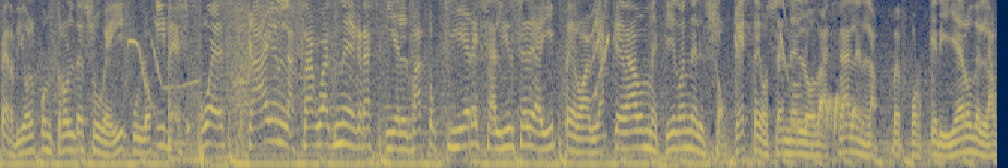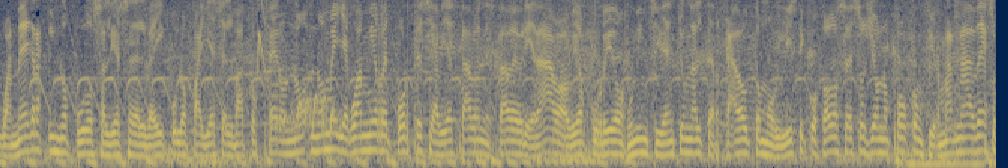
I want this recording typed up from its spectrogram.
perdió el control de su vehículo y después cae en las aguas negras y el vato quiere salirse de ahí, pero había quedado metido en el soquete, o sea, en el lodazal, en la eh, porquerillero del agua negra y no pudo salirse del vehículo, fallece el vato, pero no, no me llegó a mi reporte si había estado en estado de ebriedad o había ocurrido un incidente, un altercado automovilístico. Todos esos yo no puedo confirmar nada de eso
